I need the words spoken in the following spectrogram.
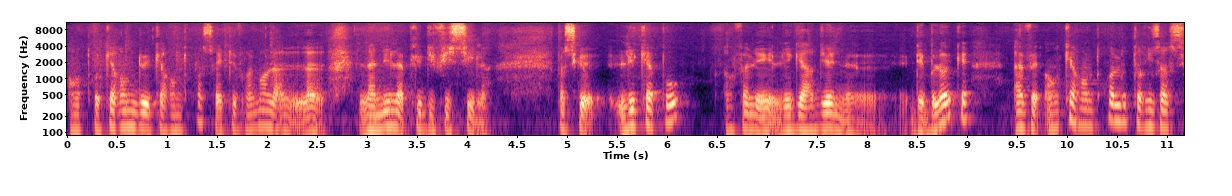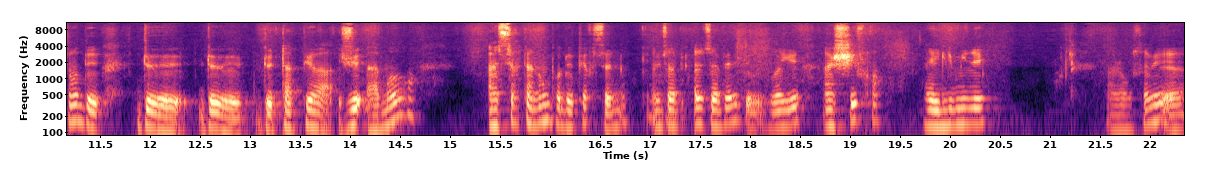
entre 42 et 43, ça a été vraiment la- la- l'année la, plus difficile parce que les capots, enfin les, les gardiennes des blocs, avaient en 43 l'autorisation de de, de de taper à, à mort un certain nombre de personnes. Elles avaient, elles avaient, vous voyez, un chiffre à éliminer. Alors, vous savez, euh,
